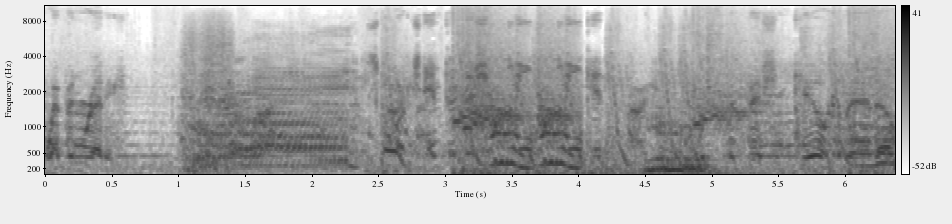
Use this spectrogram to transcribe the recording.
Weapon ready. Scorch in position. Kill, kill, kid. Efficient kill, Commando.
